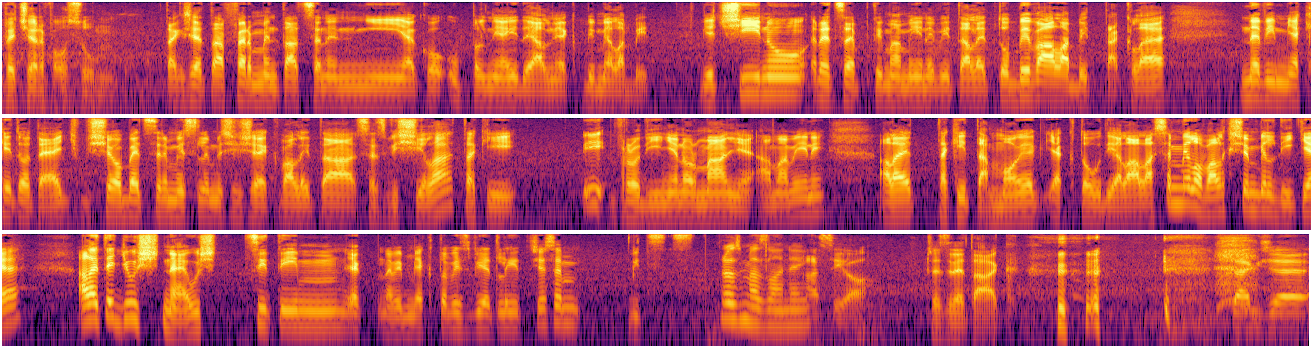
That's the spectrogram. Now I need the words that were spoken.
večer v 8. Takže ta fermentace není jako úplně ideální, jak by měla být. Většinu recepty maminy v Italii to bývala být takhle, Nevím, jak je to teď. Všeobecně myslím si, že kvalita se zvyšila, taky i v rodině normálně a maminy, ale taky ta moje, jak to udělala. Jsem miloval, když jsem byl dítě, ale teď už ne, už cítím, jak, nevím, jak to vysvětlit, že jsem víc... Rozmazlený. Asi jo, přesně tak. takže,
